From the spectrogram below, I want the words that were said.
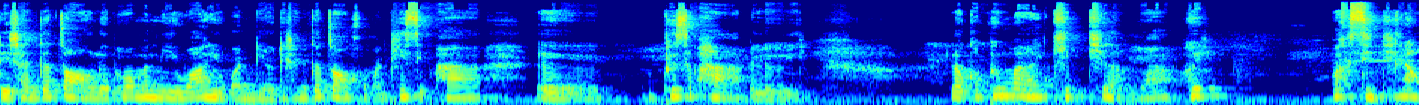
ดิฉันก็จองเลยเพราะว่ามันมีว่างอยู่วันเดียว ดิฉันก็จองของวันที่ 15เออพฤษภาไปเลย แล้วก็เพิ่งมาคิดทีหลังว่า เฮ้ย วัคซีนที่เรา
